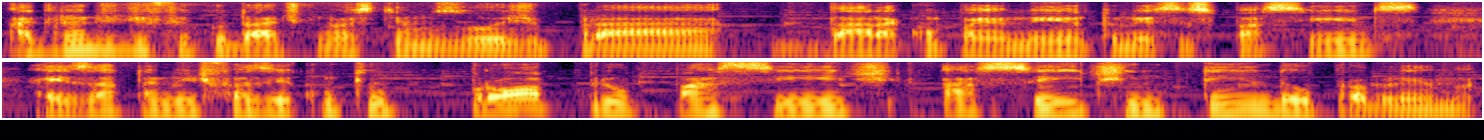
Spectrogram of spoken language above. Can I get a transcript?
A grande dificuldade que nós temos hoje para dar acompanhamento nesses pacientes é exatamente fazer com que o próprio paciente aceite e entenda o problema.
